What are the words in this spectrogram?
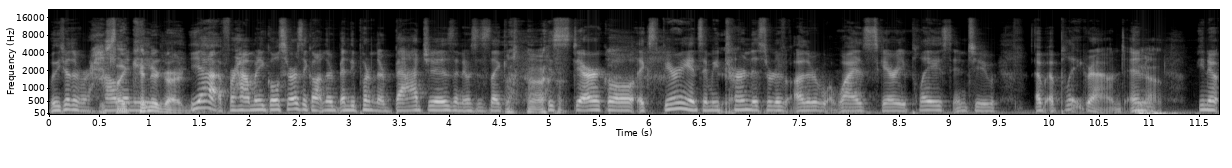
with each other for how like many kindergarten. yeah for how many gold stars they got in their and they put on their badges and it was this like hysterical experience and we turned this sort of otherwise scary place into a, a playground and Yeah. you know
